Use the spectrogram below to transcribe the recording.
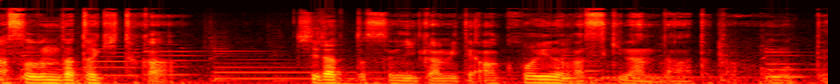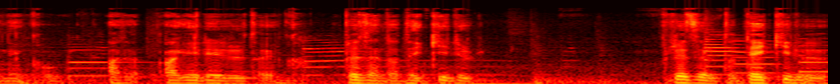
遊んだ時とか、チラッとスニーカー見て、あ、こういうのが好きなんだとか思ってね、こう、ああげれるというか、プレゼントできるプレゼントできる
